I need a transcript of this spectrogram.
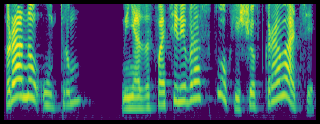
Рано утром меня захватили врасплох, еще в кровати.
